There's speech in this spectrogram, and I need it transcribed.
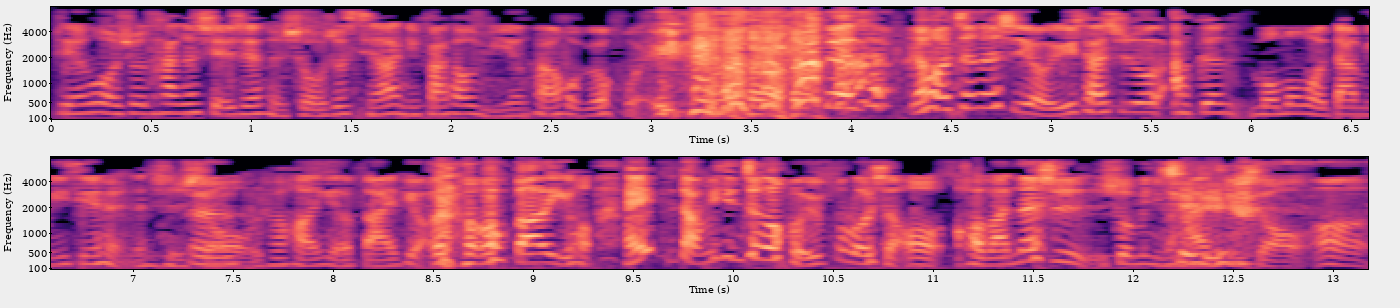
别人跟我说他跟谁谁很熟，我说行啊，你发条语音看会不会回。对，然后真的是有一个他是说啊跟某某某大明星很很熟，我说好你给他发一条，然后发了以后，哎大明星真的回复了，我说哦好吧，那是说明你们还挺熟，嗯。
